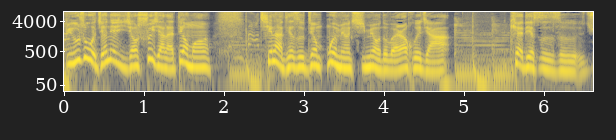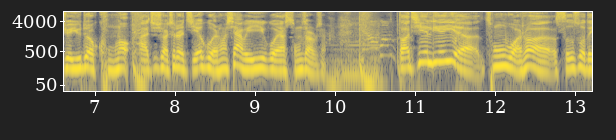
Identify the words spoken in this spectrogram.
比如说我今天已经睡下来，定么前两天是定莫名其妙的晚上回家看电视的时候，觉得有点空了，哎，就想吃点坚果，然后夏威夷果呀、松子儿不是。当天连夜从网上搜索的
